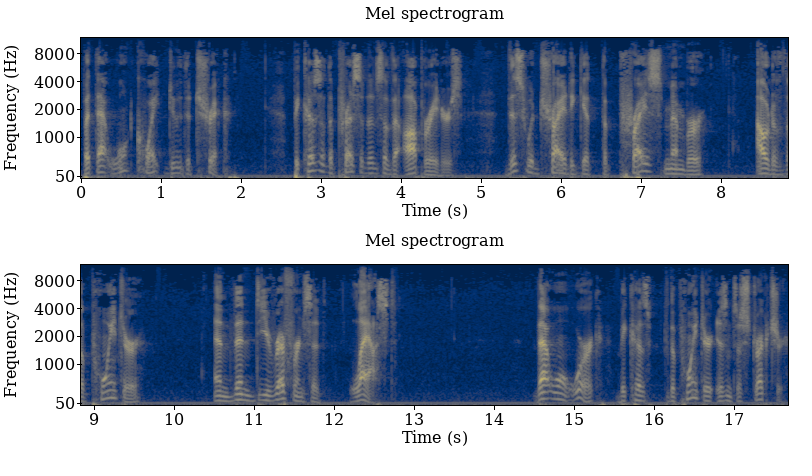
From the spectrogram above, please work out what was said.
But that won't quite do the trick. Because of the precedence of the operators, this would try to get the price member out of the pointer and then dereference it last. That won't work because the pointer isn't a structure.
